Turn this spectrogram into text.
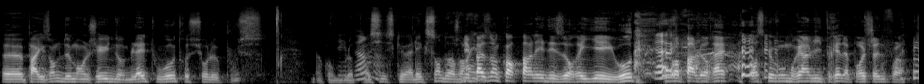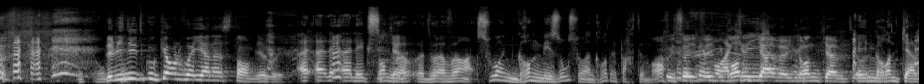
par exemple, de manger une omelette ou autre sur le pouce. Donc on Eh le ben. précise que Alexandre doit Je avoir n'ai une- pas encore parlé des oreillers et autres. Je en parlerai lorsque vous me réinviterez la prochaine fois. Le minute cooker, on le voyait à l'instant. Bien joué. Ale- Alexandre doit, doit avoir soit une grande maison, soit un grand appartement. Oui, c'est une grande cave, une grande cave. tu Et vois. une grande cave.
